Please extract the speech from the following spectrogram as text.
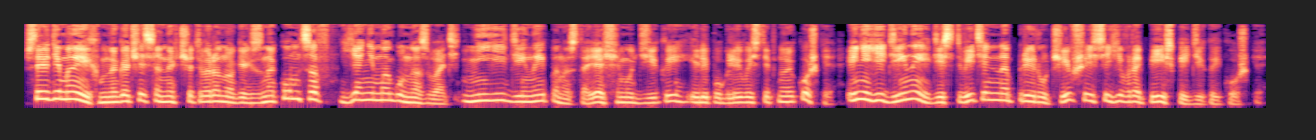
Среди моих многочисленных четвероногих знакомцев я не могу назвать ни единой по-настоящему дикой или пугливой степной кошки, и ни единой действительно приручившейся европейской дикой кошки.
